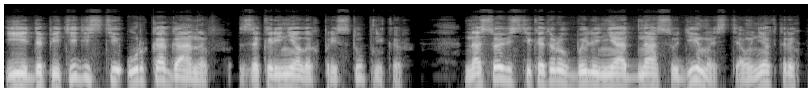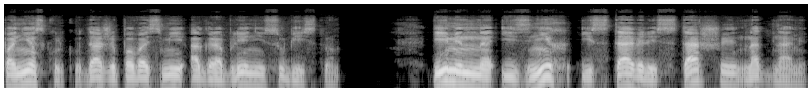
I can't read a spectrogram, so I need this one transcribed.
и до 50 уркаганов, закоренелых преступников, на совести которых были не одна судимость, а у некоторых по нескольку, даже по восьми ограблений с убийством. Именно из них и ставились старшие над нами.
